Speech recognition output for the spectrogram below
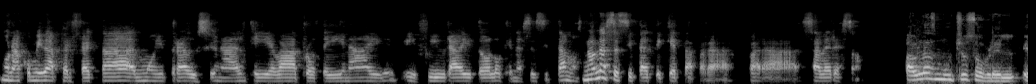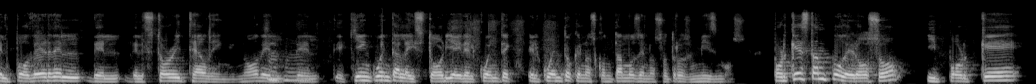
una comida perfecta, muy tradicional, que lleva proteína y, fibra y todo lo que necesitamos. No necesita etiqueta para, para saber eso. Hablas mucho sobre el, poder del, storytelling, ¿no? de quién cuenta la historia y del cuente, el cuento que nos contamos de nosotros mismos. ¿Por qué es tan poderoso y por qué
